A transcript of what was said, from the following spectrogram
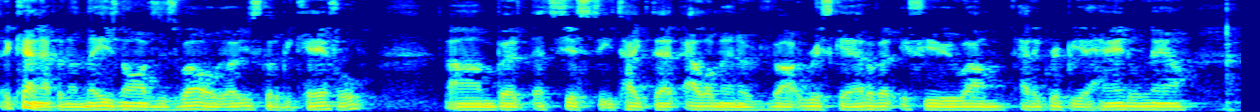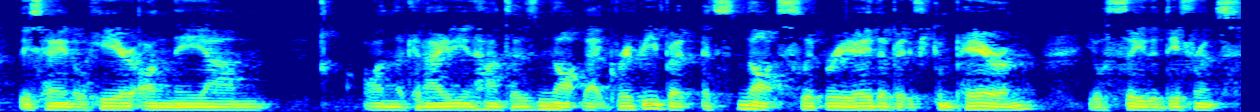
It can happen on these knives as well. You just got to be careful. Um, but that's just, you take that element of uh, risk out of it if you um, add a grippier handle now this handle here on the um, on the Canadian Hunter is not that grippy, but it's not slippery either. But if you compare them, you'll see the difference.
